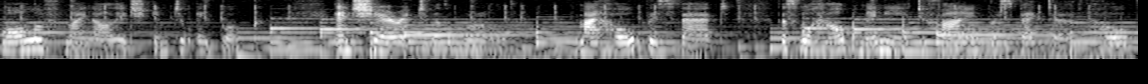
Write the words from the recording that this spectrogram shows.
all of my knowledge into a book and share it with the world. My hope is that this will help many to find perspective, hope,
